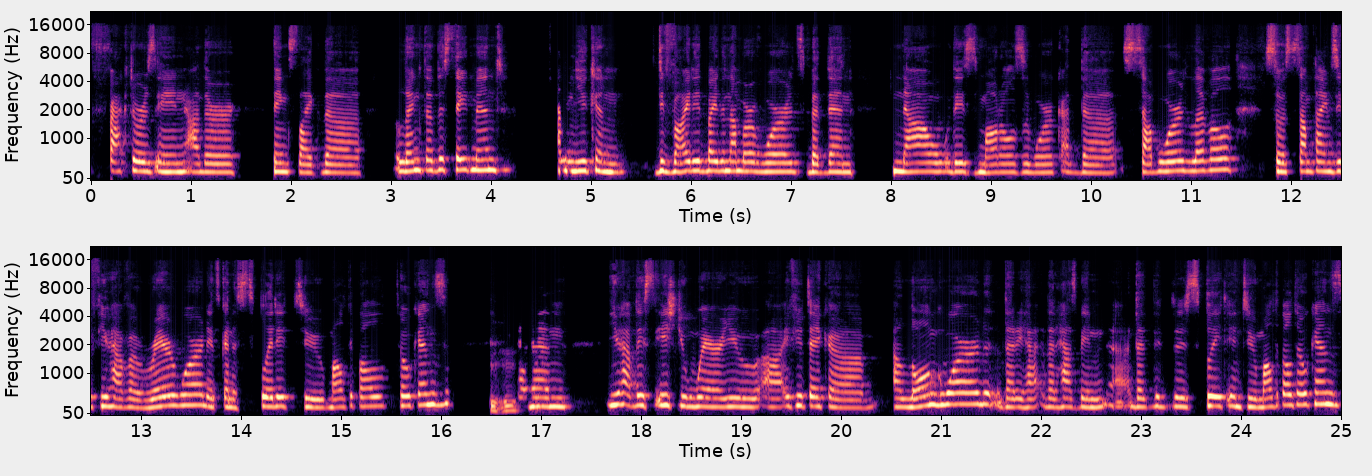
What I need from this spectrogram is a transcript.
factors in other things like the length of the statement I mean, you can divided by the number of words, but then now these models work at the subword level. So sometimes if you have a rare word, it's going to split it to multiple tokens. Mm-hmm. And then you have this issue where you, uh, if you take a, a long word that ha- that has been uh, that is split into multiple tokens,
